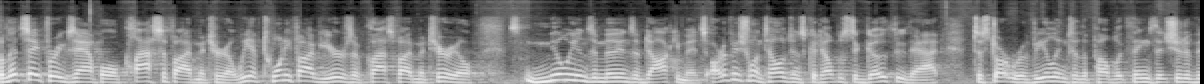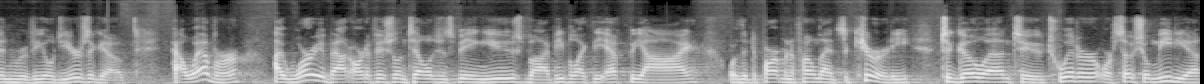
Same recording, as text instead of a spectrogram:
But let's say, for example, classified material. We have 25 years of classified material, millions and millions of documents. Artificial intelligence could help us to go through that to start revealing to the public things that should have been revealed years ago. However, I worry about artificial intelligence being used by people like the FBI or the Department of Homeland Security to go onto Twitter or social media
